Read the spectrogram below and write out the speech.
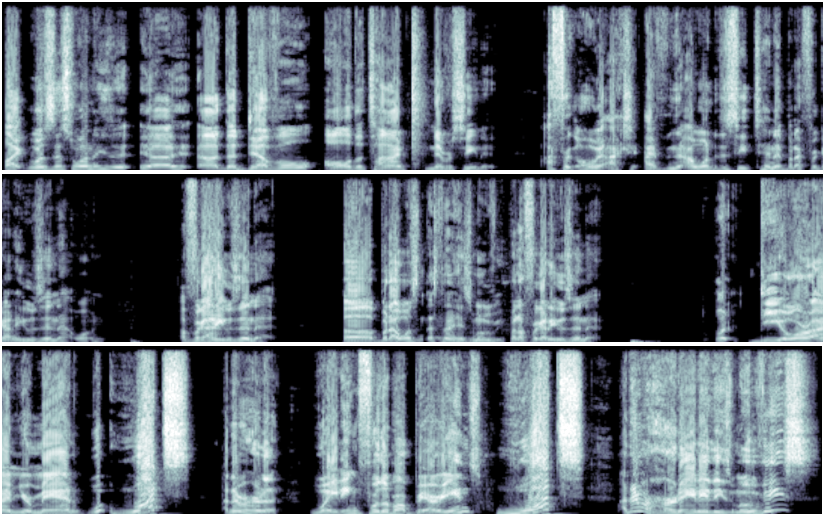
Like, was this one? Uh, uh, the Devil all the time. Never seen it. I forgot. Oh, actually, I've I wanted to see Tenet, but I forgot he was in that one. I forgot he was in that. Uh, but I wasn't. That's not his movie. But I forgot he was in that. What? Dior, I'm your man? What? What? I never heard of Waiting for the Barbarians? What? I never heard of any of these movies.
